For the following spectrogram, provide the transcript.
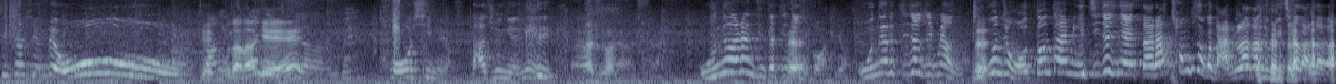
티셔츠인데 오. 이렇게 무난하게. 더 심해요. 나중에는 아 좋아요. 아주 좋아요. 오늘은 진짜 찢어질 네. 것 같아요. 오늘은 찢어지면 네. 두분 중 어떤 타이밍에 찢어지냐에 따라 청소가 날아가는 위치가 달라요.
